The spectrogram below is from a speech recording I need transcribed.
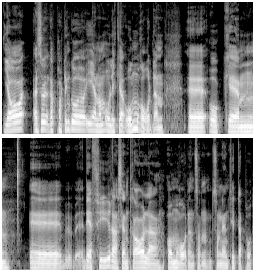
Ja, alltså rapporten går igenom olika områden. Eh, och ehm, eh, det är fyra centrala områden som, som den tittar på.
